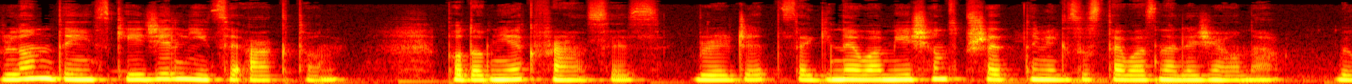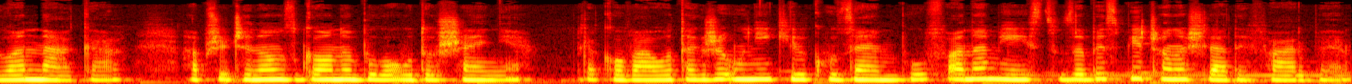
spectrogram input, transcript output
w londyńskiej dzielnicy Acton. Podobnie jak Frances, Bridget zaginęła miesiąc przed tym, jak została znaleziona. Była naga, a przyczyną zgonu było uduszenie. Brakowało także u niej kilku zębów, a na miejscu zabezpieczono ślady farby.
